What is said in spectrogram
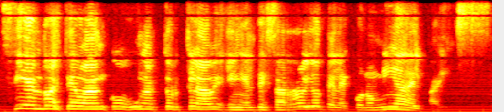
siendo este banco un actor clave en el desarrollo de la economía del país?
